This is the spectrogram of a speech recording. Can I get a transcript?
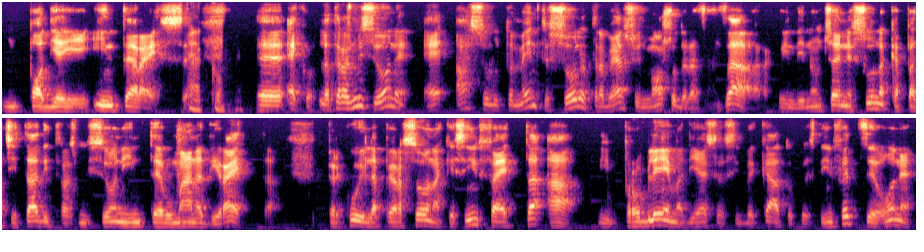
un po' di interesse. Ecco. Eh, ecco. la trasmissione è assolutamente solo attraverso il morso della zanzara, quindi non c'è nessuna capacità di trasmissione interumana diretta, per cui la persona che si infetta ha il problema di essersi beccato questa infezione,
